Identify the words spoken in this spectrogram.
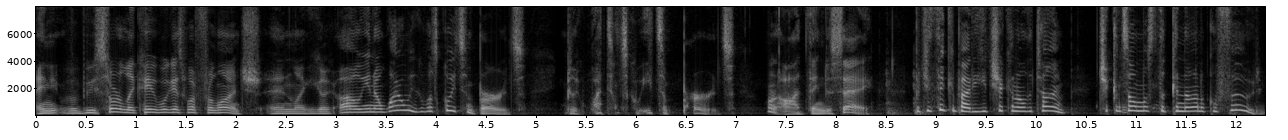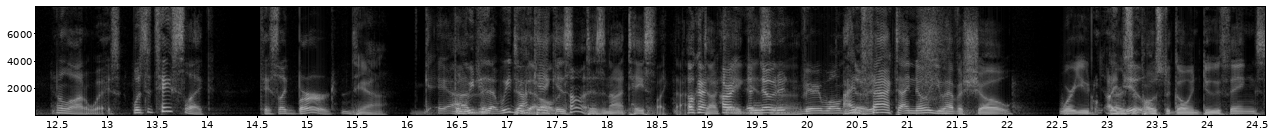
and it would be sort of like, hey, well, guess what for lunch? And like you go, oh, you know, why don't we let's go eat some birds? Be like, what? Let's go eat some birds. What an odd thing to say. But you think about it, you eat chicken all the time. Chicken's almost the canonical food in a lot of ways. What's it taste like? Tastes like bird. Yeah. But we do that- we do duck that all egg the is, time. does not taste like that. Okay, Duck all right, egg is, noted, uh, very well In fact, I know you have a show where you I are do. supposed to go and do things.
